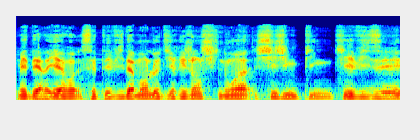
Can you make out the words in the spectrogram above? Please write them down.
Mais derrière, c'est évidemment le dirigeant chinois Xi Jinping qui est visé.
